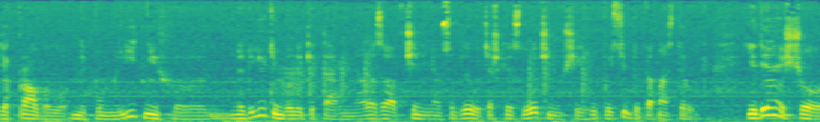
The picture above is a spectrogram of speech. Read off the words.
як правило, неповнолітніх е, не дають їм великі терміни, але за вчинення особливо тяжких злочинів ще й групи осіб до 15 років. Єдине, що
